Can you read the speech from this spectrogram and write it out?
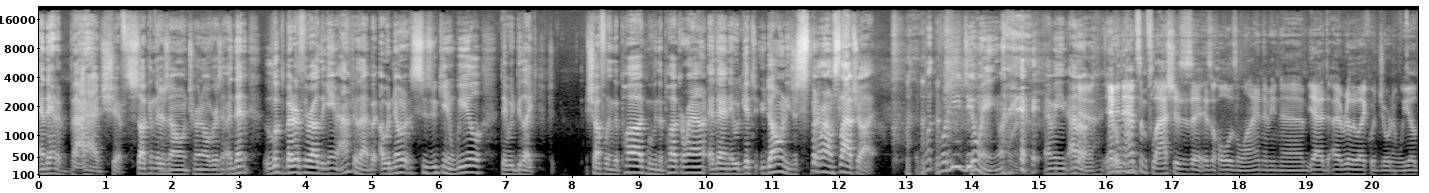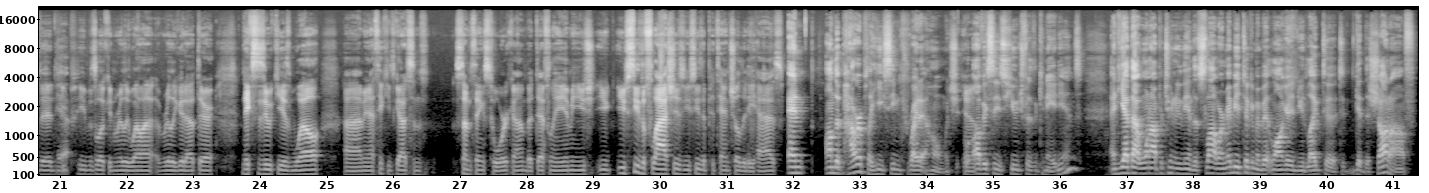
and they had a bad shift, stuck in their zone, turnovers, and then looked better throughout the game after that. But I would notice Suzuki and Weal, they would be like shuffling the puck, moving the puck around, and then it would get to Hudon and he just spin around slap shot. Like, what what are you doing? I mean, I don't Yeah. I mean, they had some flashes as a, as a whole as a line. I mean, um, yeah, I really like what Jordan Weal did. Yeah. He, he was looking really well, out, really good out there. Nick Suzuki as well. Uh, I mean, I think he's got some some things to work on, but definitely, I mean, you you you see the flashes, you see the potential that he has. And on the power play, he seemed right at home, which Yeah. obviously is huge for the Canadiens. And he had that one opportunity in the end of the slot where maybe it took him a bit longer than you'd like to, to get the shot off.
